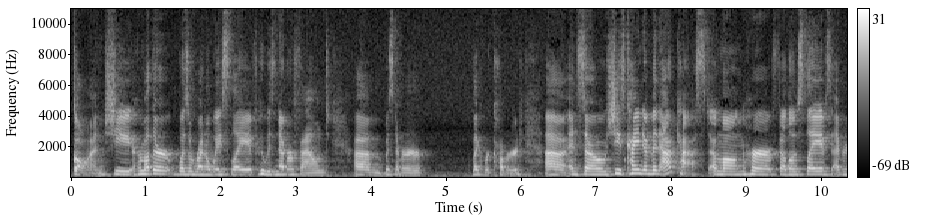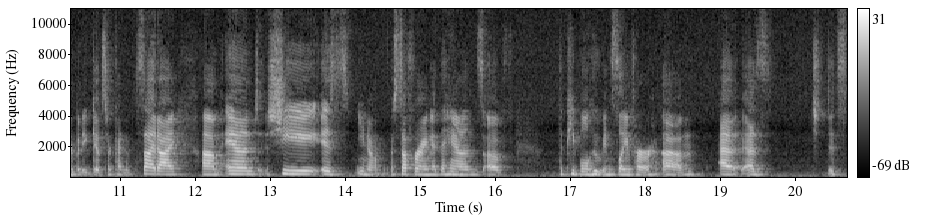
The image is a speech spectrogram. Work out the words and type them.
gone. She, her mother was a runaway slave who was never found, um, was never like recovered. Uh, and so she's kind of an outcast among her fellow slaves. Everybody gives her kind of side eye. Um, and she is, you know, suffering at the hands of the people who enslave her um, as, as it's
